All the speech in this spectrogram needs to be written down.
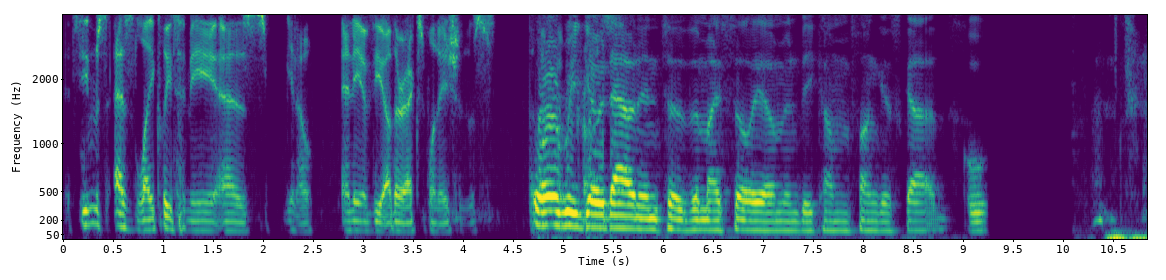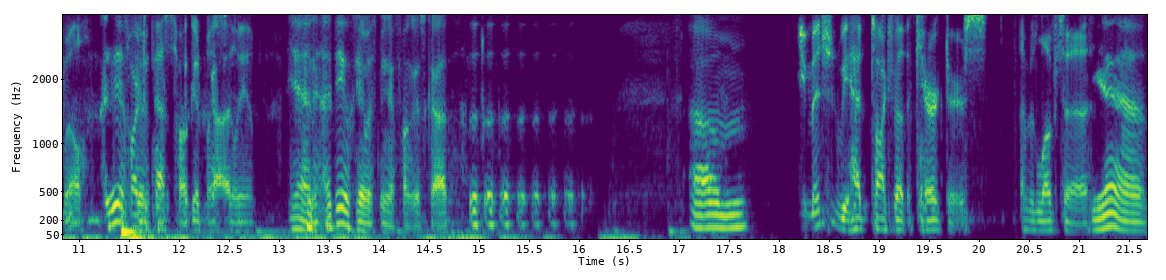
It seems as likely to me as you know any of the other explanations. That I've Or come we go down into the mycelium and become fungus gods. Ooh. Well, I'd be it's hard to pass up a good god. mycelium. Yeah, I'd be okay with being a fungus god. um, You mentioned we hadn't talked about the characters. I would love to Yeah.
